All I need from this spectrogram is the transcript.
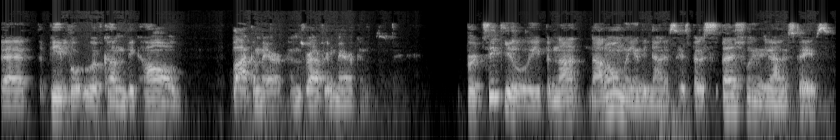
That the people who have come to be called Black Americans or African Americans, particularly, but not not only in the United States, but especially in the United States,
